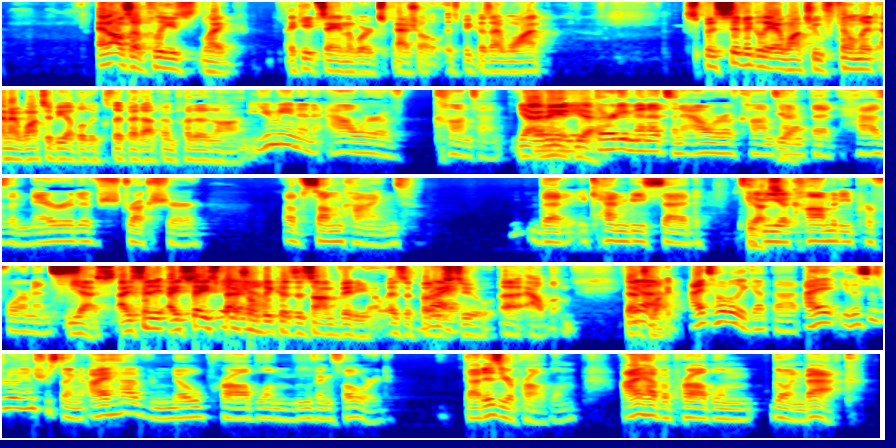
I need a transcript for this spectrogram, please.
and also please like I keep saying the word special. It's because I want specifically I want to film it and I want to be able to clip it up and put it on. You mean an hour of content? Yeah, I mean, yeah. 30 minutes, an hour of content that has a narrative structure of some kind that it can be said to be a comedy performance. Yes, I say I say special Yeah. because it's on video as opposed Right. to uh, album. That's yeah, why. I totally get that. I this is really interesting. I have no problem moving forward. That is your problem. I have a problem going back.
